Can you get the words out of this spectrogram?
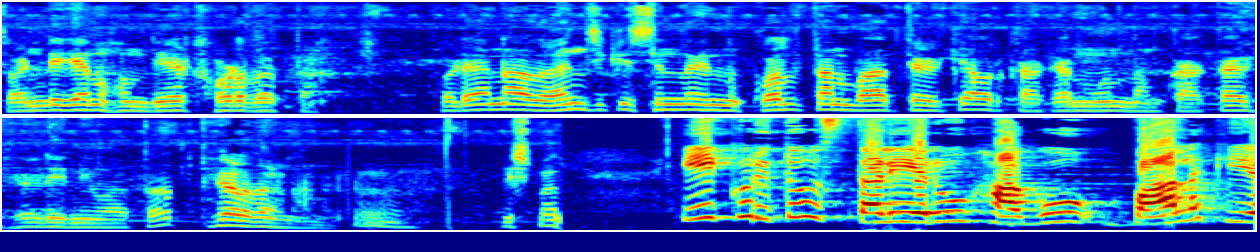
ಸೊಂಡಿಗೇನು ಒಂದು ಹೊಡೆದತ್ತ. ಹೊಡ್ಯಾನ ಅದು ಅಂಜಿಕಿಸಿಂದ ಇನ್ನು ಕೊಲ್ತಾನ ಬಾ ಹೇಳ್ಕೆ ಅವ್ರ ಕಾಕನ ಮುಂದೆ ನಮ್ಮ ಕಾಕ ಹೇಳಿ ನೀವು ಅಂತ ಹೇಳ್ದೆ ನಾನು ಈ ಕುರಿತು ಸ್ಥಳೀಯರು ಹಾಗೂ ಬಾಲಕಿಯ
